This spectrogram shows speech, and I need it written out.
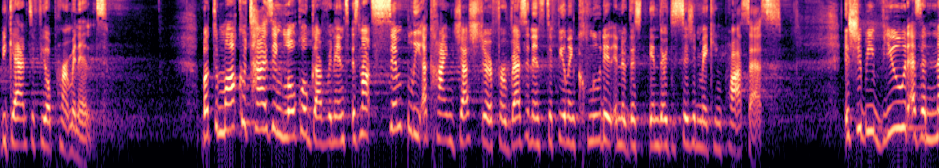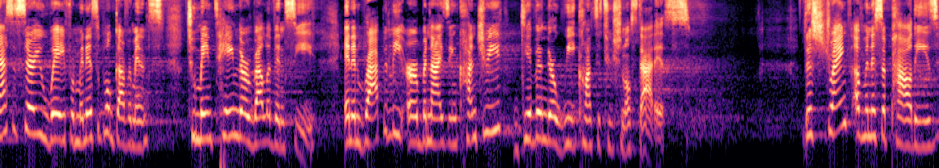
began to feel permanent. But democratizing local governance is not simply a kind gesture for residents to feel included in their, in their decision making process. It should be viewed as a necessary way for municipal governments to maintain their relevancy in a rapidly urbanizing country given their weak constitutional status. The strength of municipalities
